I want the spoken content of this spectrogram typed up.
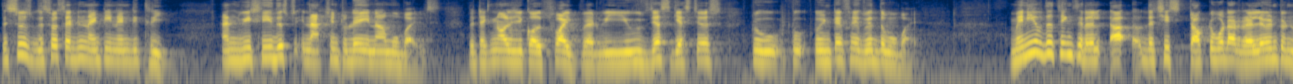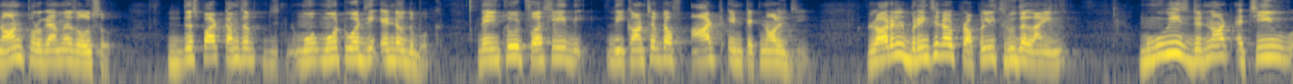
This was, this was said in 1993 and we see this in action today in our mobiles. The technology called swipe where we use just gestures to, to, to interface with the mobile. Many of the things uh, that she talked about are relevant to non-programmers also. This part comes up more, more towards the end of the book. They include firstly the, the concept of art in technology. Laurel brings it out properly through the line Movies did not achieve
